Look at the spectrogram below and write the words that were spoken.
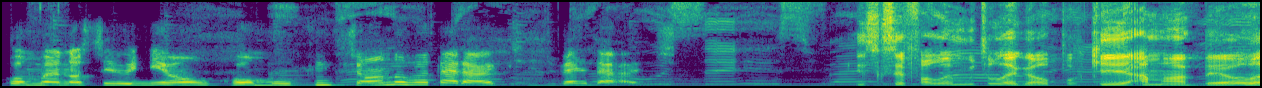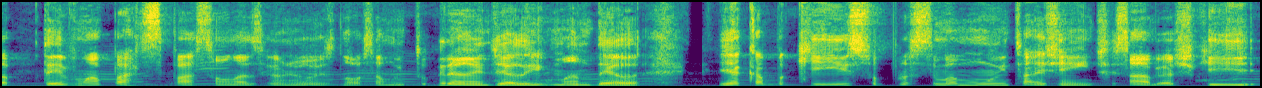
como é a nossa reunião, como funciona o Rotaract de verdade isso que você falou é muito legal, porque a Mabel ela teve uma participação nas reuniões nossa muito grande, ela é irmã dela. E acaba que isso aproxima muito a gente, sabe? Eu acho que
